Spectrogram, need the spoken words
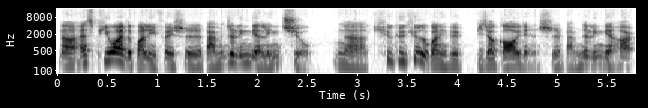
那 SPY 的管理费是百分之零点零九，那 QQQ 的管理费比较高一点，是百分之零点二。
